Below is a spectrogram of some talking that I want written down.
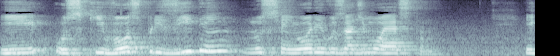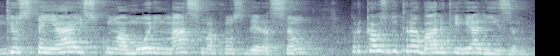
e os que vos presidem no Senhor e vos admoestam, e que os tenhais com amor em máxima consideração por causa do trabalho que realizam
